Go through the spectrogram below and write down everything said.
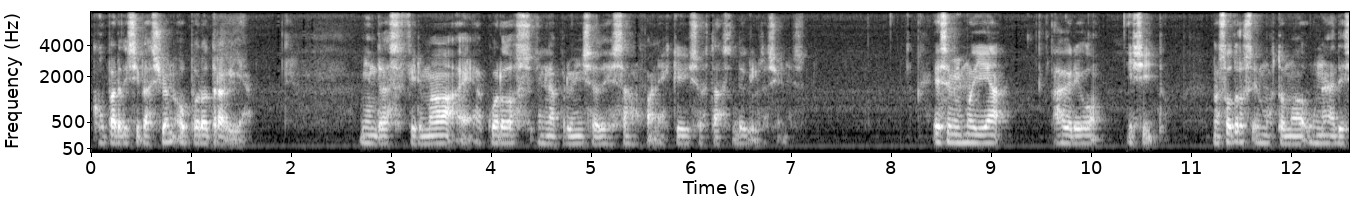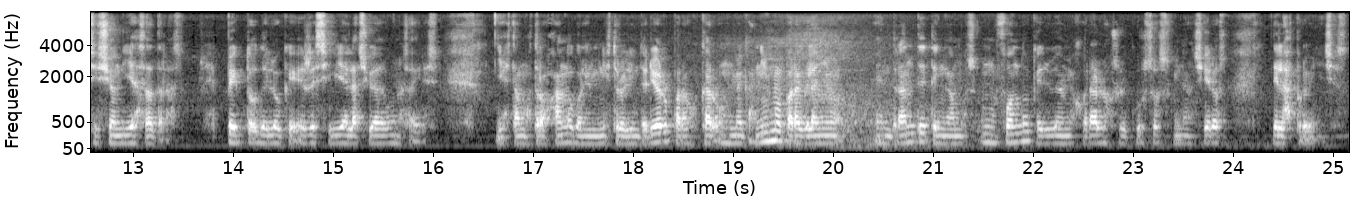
coparticipación o por otra vía, mientras firmaba eh, acuerdos en la provincia de San Juan es que hizo estas declaraciones. Ese mismo día agregó, y cito, nosotros hemos tomado una decisión días atrás respecto de lo que recibía la ciudad de Buenos Aires y estamos trabajando con el ministro del Interior para buscar un mecanismo para que el año entrante tengamos un fondo que ayude a mejorar los recursos financieros de las provincias,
